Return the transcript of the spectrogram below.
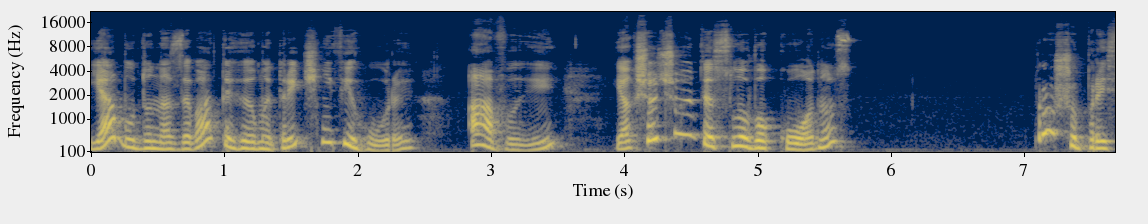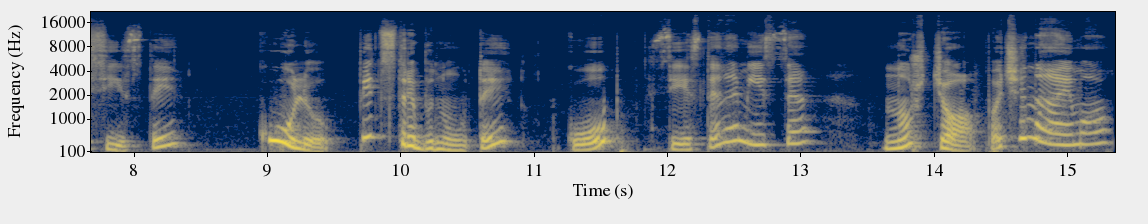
Я буду називати геометричні фігури, а ви, якщо чуєте слово конус, прошу присісти, кулю підстрибнути, куб сісти на місце. Ну що, починаємо.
